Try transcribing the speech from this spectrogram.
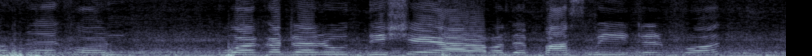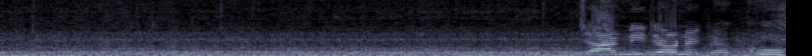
আমরা এখন কুয়াকাটার উদ্দেশ্যে আর আমাদের পাঁচ মিনিটের পথ। জার্নিটা অনেকটা খুব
